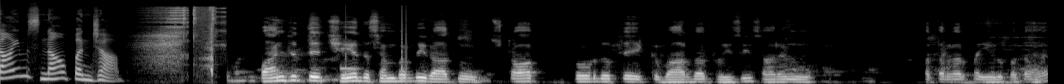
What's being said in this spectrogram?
ਟਾਈਮਜ਼ ਨਾਓ ਪੰਜਾਬ 5 ਤੇ 6 ਦਸੰਬਰ ਦੀ ਰਾਤ ਨੂੰ ਸਟਾਕ ਰੋਡ ਦੇ ਉੱਤੇ ਇੱਕ ਵਾਰਦਾਤ ਹੋਈ ਸੀ। ਸਾਰਿਆਂ ਨੂੰ ਪੱਤਰਕਾਰ ਭਾਈਆਂ ਨੂੰ ਪਤਾ ਹੈ।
